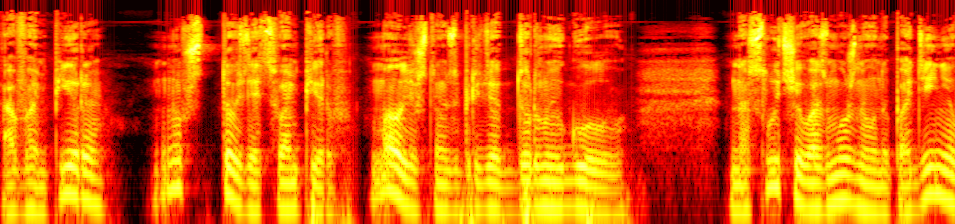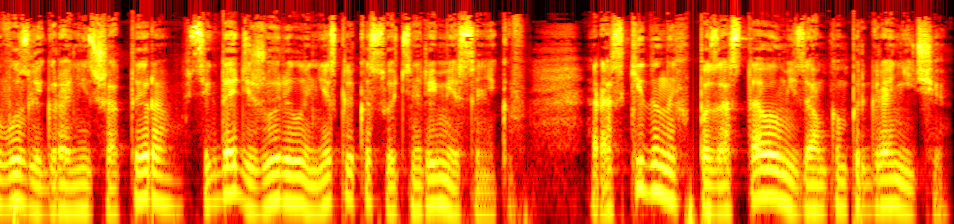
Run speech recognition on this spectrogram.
а вампиры... Ну, что взять с вампиров? Мало ли, что им забредет в дурную голову. На случай возможного нападения возле границ Шатера всегда дежурило несколько сотен ремесленников, раскиданных по заставам и замкам приграничья.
